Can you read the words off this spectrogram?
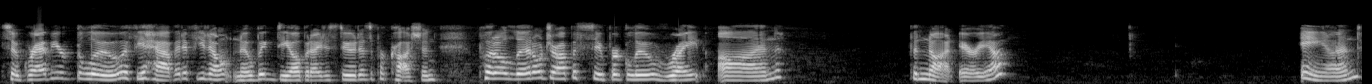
So grab your glue if you have it. If you don't, no big deal, but I just do it as a precaution. Put a little drop of super glue right on the knot area. And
